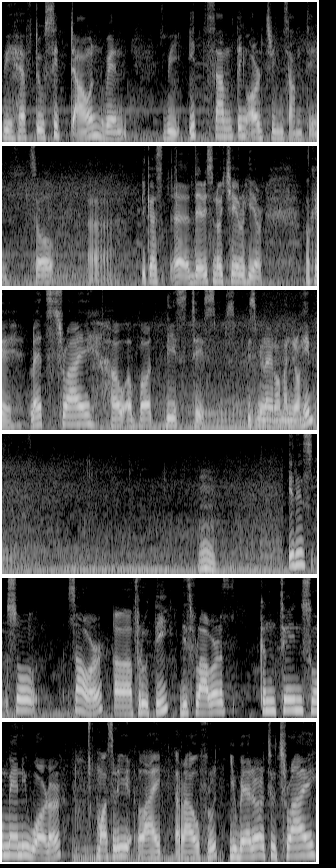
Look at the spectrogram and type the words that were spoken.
we have to sit down when we eat something or drink something. So, uh, because uh, there is no chair here. Okay, let's try how about this taste. Bismillahirrahmanirrahim. Hmm. It is so sour, uh, fruity. These flowers contain so many water, mostly like raw fruit. You better to try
